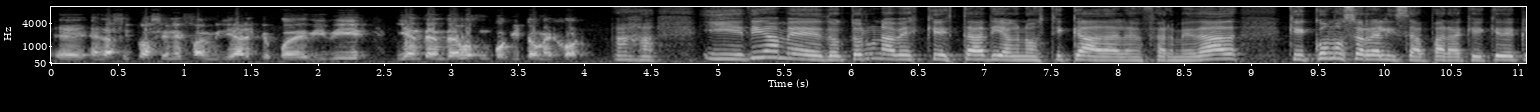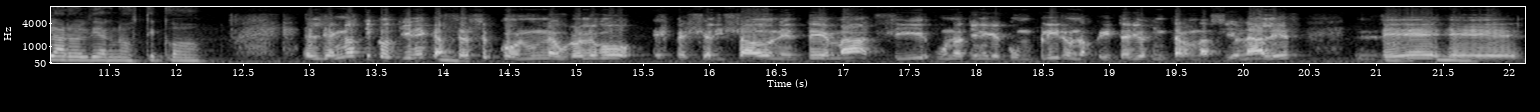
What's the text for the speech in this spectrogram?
eh, en las situaciones familiares que puede vivir y entenderlos un poquito mejor. Ajá. Y dígame, doctor, una vez que está diagnosticada la enfermedad, que ¿cómo se realiza para que quede claro el diagnóstico? El diagnóstico tiene que mm. hacerse con un neurólogo especializado en el tema, ¿sí? uno tiene que cumplir unos criterios internacionales de eh,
